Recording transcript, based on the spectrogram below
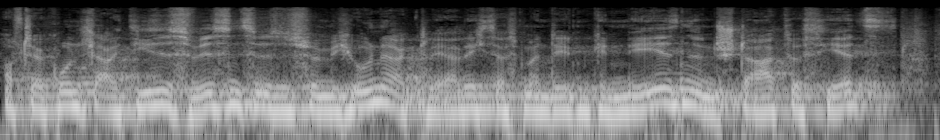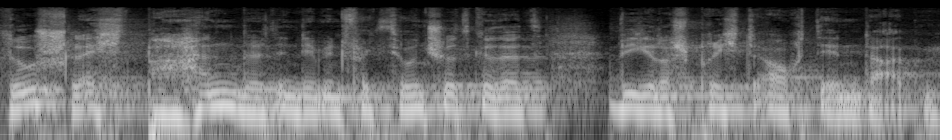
auf der Grundlage dieses Wissens ist es für mich unerklärlich, dass man den genesenen Status jetzt so schlecht behandelt in dem Infektionsschutzgesetz, wie widerspricht auch den Daten.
